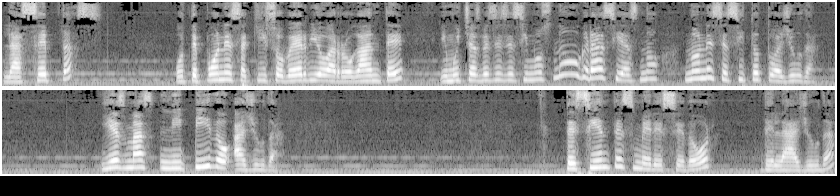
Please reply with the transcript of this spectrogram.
¿La aceptas? ¿O te pones aquí soberbio, arrogante y muchas veces decimos, no, gracias, no, no necesito tu ayuda? Y es más, ni pido ayuda. ¿Te sientes merecedor de la ayuda?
